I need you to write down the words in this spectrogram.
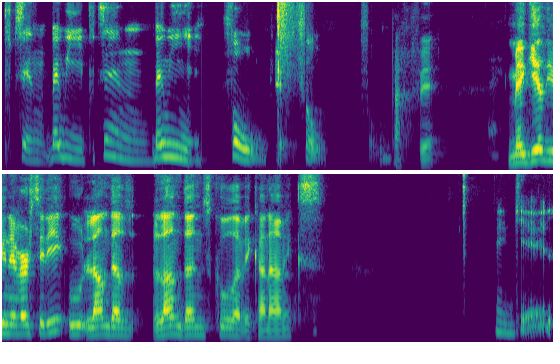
Poutine. Ben oui, Poutine. Ben oui, faux, faux, faux. Parfait. McGill University ou London, London School of Economics? McGill.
